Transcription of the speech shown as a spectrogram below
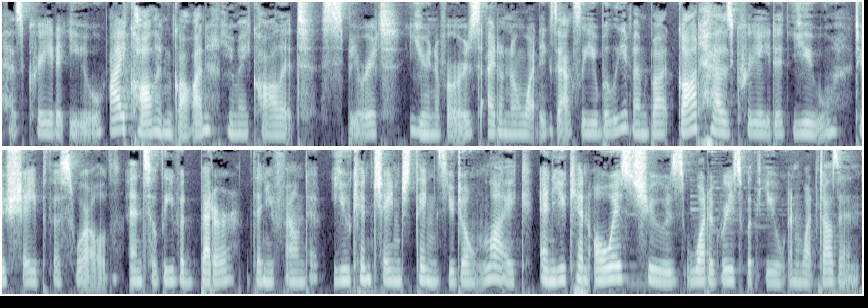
has created you. I call him God. You may call it spirit, universe. I don't know what exactly you believe in, but God has created you to shape this world and to leave it better than you found it. You can change things you don't like, and you can always choose what agrees with you and what doesn't.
